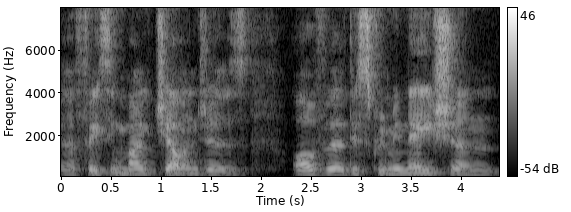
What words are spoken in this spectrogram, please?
uh, facing my challenges of uh, discrimination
